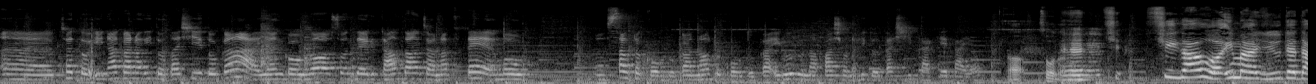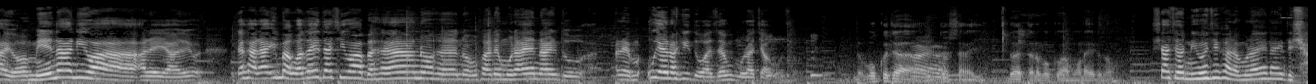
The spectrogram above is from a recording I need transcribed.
あーちょっと田舎の人たちとかヤンゴンの住んでいるダウンタウンじゃなくてもううんサウトコーとかノートコーとかいろいろな場所の人たちだけだよ。あそうなの、えち違うわ。今言ってたよ。みんなにはあれやよ。だから今私たちはバカの辺のお金もらえないとあれ上の人は全部もらっちゃう。僕じゃあ、はい。どうしたらいい？どうやったら僕はもらえるの？社長日本人からもらえないでしょ。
